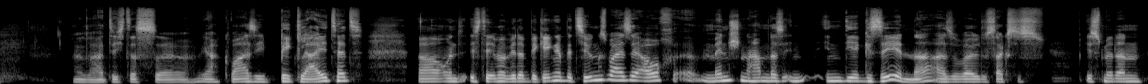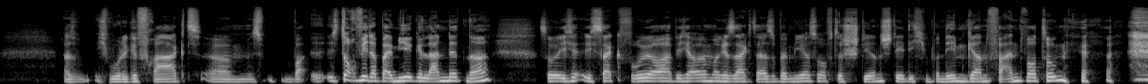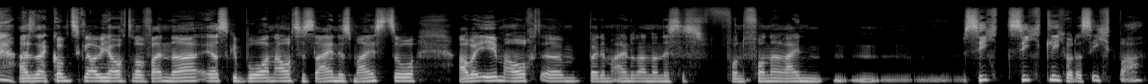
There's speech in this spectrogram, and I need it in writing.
Also hat dich das äh, ja quasi begleitet äh, und ist dir immer wieder begegnet, beziehungsweise auch äh, Menschen haben das in, in dir gesehen, ne? Also weil du sagst, es ist mir dann, also ich wurde gefragt, ähm, war, ist doch wieder bei mir gelandet, ne? So, ich, ich sag, früher habe ich auch immer gesagt, also bei mir so auf der Stirn steht, ich übernehme gern Verantwortung. also da kommt es, glaube ich, auch drauf an, ne? Erst geboren auch zu sein, ist meist so. Aber eben auch ähm, bei dem einen oder anderen ist es von vornherein sicht, sichtlich oder sichtbar.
